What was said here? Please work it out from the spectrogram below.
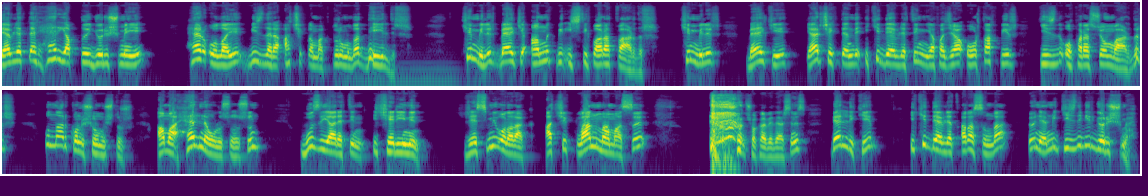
devletler her yaptığı görüşmeyi, her olayı bizlere açıklamak durumunda değildir. Kim bilir belki anlık bir istihbarat vardır. Kim bilir belki gerçekten de iki devletin yapacağı ortak bir gizli operasyon vardır. Bunlar konuşulmuştur. Ama her ne olursa olsun bu ziyaretin içeriğinin resmi olarak açıklanmaması çok affedersiniz belli ki iki devlet arasında önemli gizli bir görüşme.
